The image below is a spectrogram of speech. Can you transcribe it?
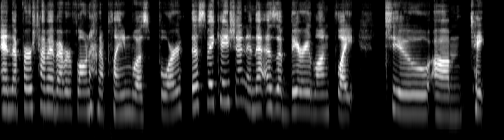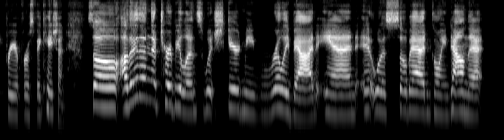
And the first time I've ever flown on a plane was for this vacation, and that is a very long flight to um, take for your first vacation. So, other than the turbulence, which scared me really bad, and it was so bad going down that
